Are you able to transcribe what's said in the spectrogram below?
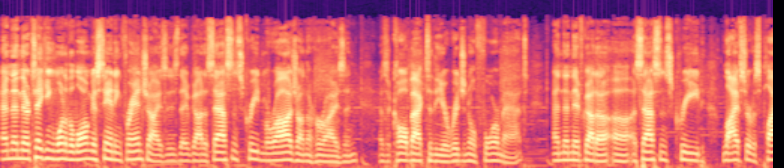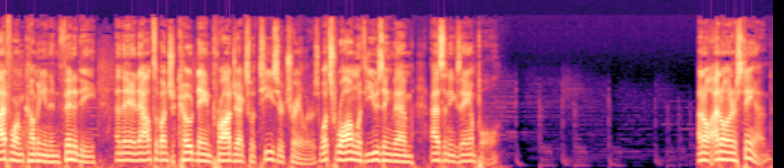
And then they're taking one of the longest standing franchises. They've got Assassin's Creed Mirage on the horizon as a callback to the original format and then they've got a, a, Assassin's Creed live service platform coming in Infinity, and they announce a bunch of codenamed projects with teaser trailers. What's wrong with using them as an example? I don't I don't understand.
